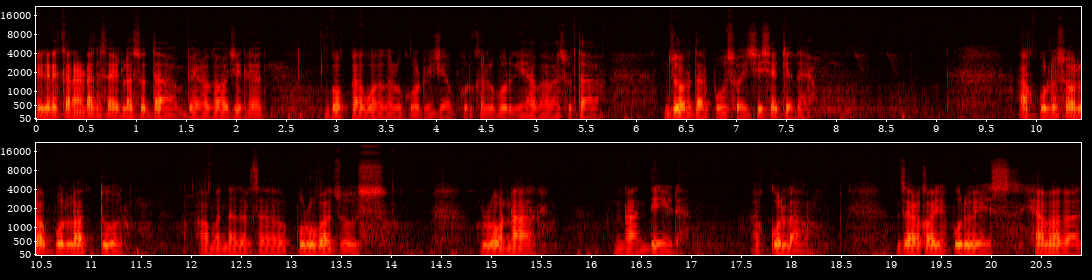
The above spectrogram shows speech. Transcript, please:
इकडे कर्नाटक साईडला सुद्धा बेळगाव जिल्ह्यात गोकाक बागलकोट विजापूर कलबुर्गी ह्या भागातसुद्धा जोरदार पाऊस व्हायची शक्यता आहे. अकोला सोलापूर लातूर अहमदनगरचा पूर्व बाजूस लोणार नांदेड अकोला जळगावच्या पूर्वेस ह्या भागात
